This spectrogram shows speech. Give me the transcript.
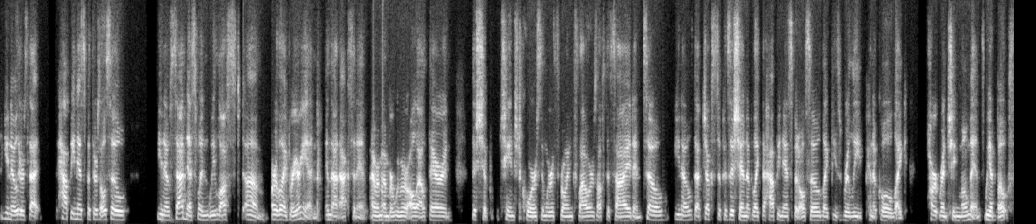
you know there's that happiness but there's also you know sadness when we lost um, our librarian in that accident. I remember we were all out there and the ship changed course and we were throwing flowers off the side and so you know that juxtaposition of like the happiness but also like these really pinnacle like heart-wrenching moments we had both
